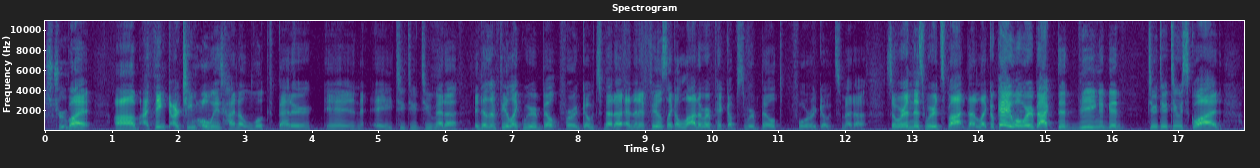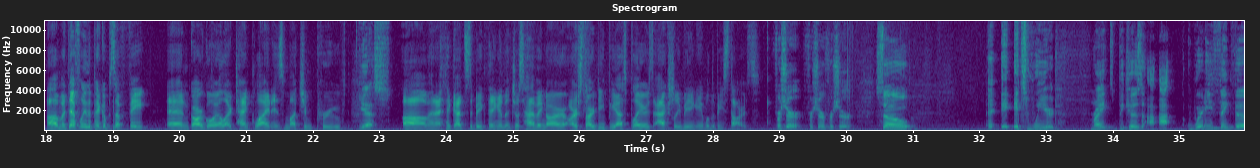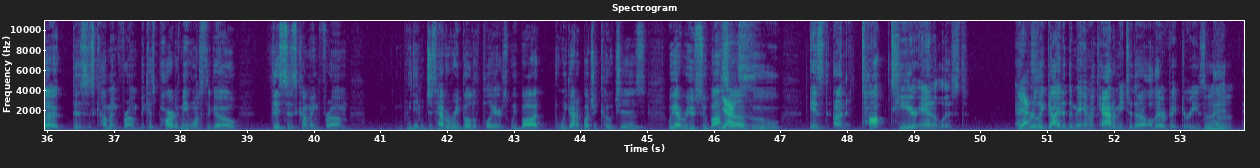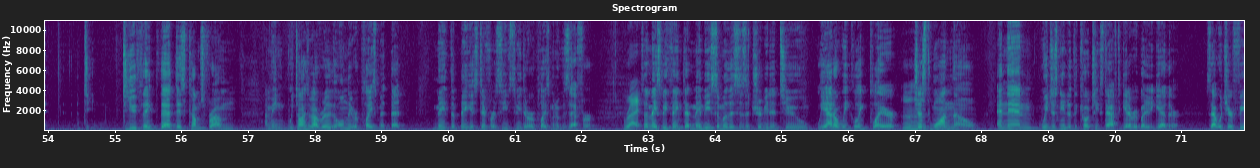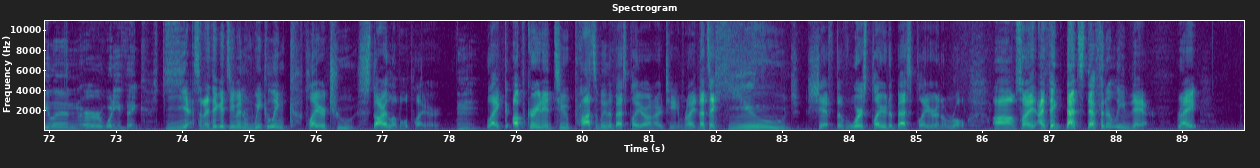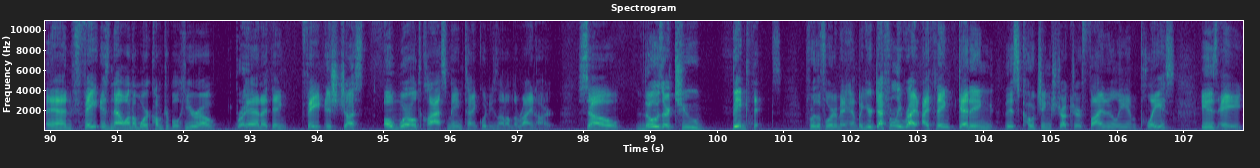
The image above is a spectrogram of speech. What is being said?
It's true. But um, I think our team always kind of looked better in a 2-2-2 meta. It doesn't feel like we were built for a goats meta, and then it feels like a lot of our pickups were built for a goats meta. So we're in this weird spot that like, okay, well we're back to being a good 2-2-2 squad. Um, but definitely the pickups of Fate and Gargoyle, our tank line is much improved. yes. Um, and I think that's the big thing. And then just having our, our star DPS players actually being able to be stars. For sure, for sure, for sure. So i i it's weird, right? Because I, I, where do you think the this is coming from? Because part of me wants to go, this is coming from. We didn't just have a rebuild of players. We bought, we got a bunch of coaches. We got Ryu Subasa, Yes. who is a top tier analyst, and Yes. really guided the Mayhem Academy to their, all their victories. I- Mhm. do, do you think that this comes from I mean, we talked about really the only replacement that made the biggest difference seems to be the replacement of Zephyr. Right. So that makes me think that maybe some of this is attributed to we had a weak link player, Mhm. just one though, and then we just needed the coaching staff to get everybody together. Is that what you're feeling, or what do you think? Yes, and I think it's even weak link player to star level player. Mm. Like upgraded to possibly the best player on our team, right? That's a huge shift of worst player to best player in a role. Um, so I, I think that's definitely there, right? And Fate is now on a more comfortable hero. Right. And I think Fate is just a world class main tank when he's not on the Reinhardt. So those are two big things for the Florida Mayhem. But you're definitely right. I think getting this coaching structure finally in place is a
